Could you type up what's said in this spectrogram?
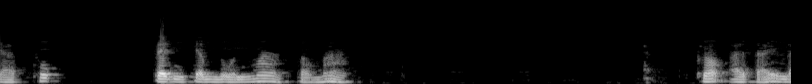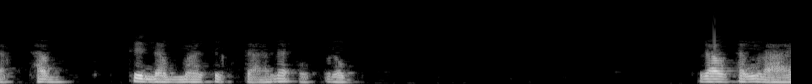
จากทุกข์เป็นจำนวนมากต่อมาก เพราะอาศัยหลักธรรมที่นำมาศึกษาและอบรม เราทั้งหลาย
